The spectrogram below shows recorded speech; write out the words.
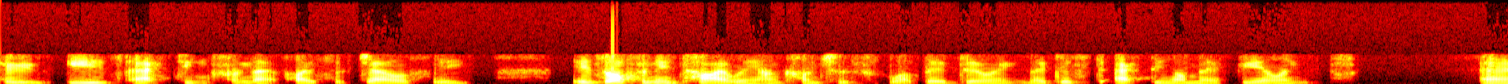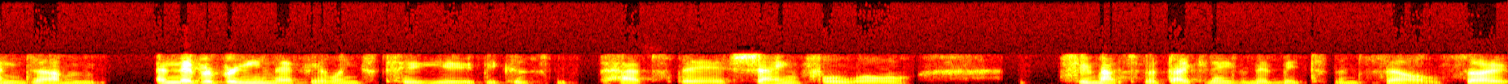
who is acting from that place of jealousy is often entirely unconscious of what they're doing. They're just acting on their feelings and um, and never bringing their feelings to you because perhaps they're shameful or too much that they can even admit to themselves. So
